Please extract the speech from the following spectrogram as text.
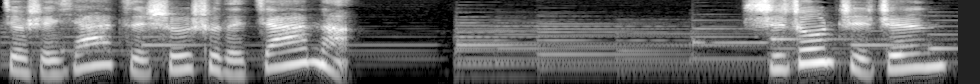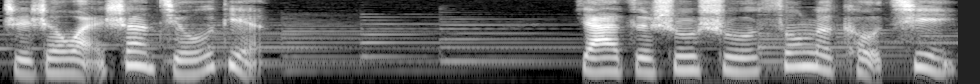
就是鸭子叔叔的家呢。时钟指针指着晚上九点，鸭子叔叔松了口气。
